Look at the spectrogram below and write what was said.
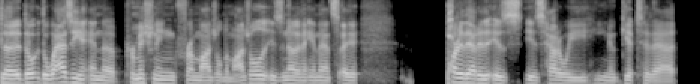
The, the, the WASI and the permissioning from module to module is another thing, and that's a, part of that is, is, is how do we, you know, get to that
